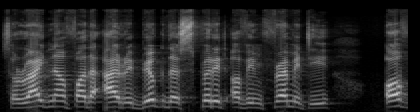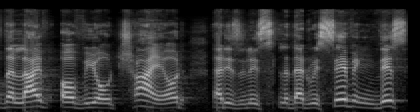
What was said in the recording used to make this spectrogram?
So, right now, Father, I rebuke the spirit of infirmity of the life of your child that is that receiving this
